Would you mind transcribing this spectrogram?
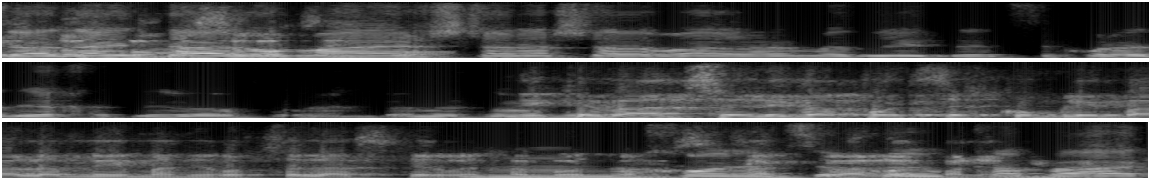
זה עדיין תעלומה איך שנה שעברה ריאל מדריד הצליחו להדיח את ליברפול, אני באמת לא... מכיוון שליברפול שיחקו בלי בלמים, אני רוצה להזכיר לך באותו משחק. נכון, הם שיחקו עם קבק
